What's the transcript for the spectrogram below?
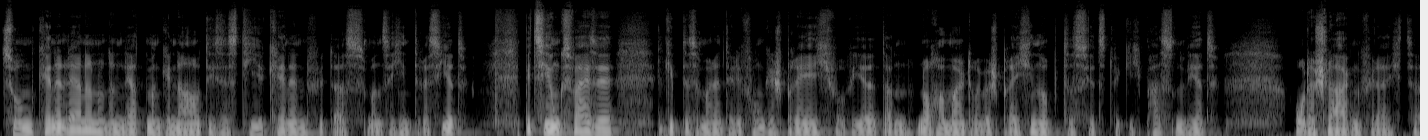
zum Kennenlernen und dann lernt man genau dieses Tier kennen, für das man sich interessiert. Beziehungsweise gibt es einmal ein Telefongespräch, wo wir dann noch einmal darüber sprechen, ob das jetzt wirklich passen wird oder schlagen vielleicht äh,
